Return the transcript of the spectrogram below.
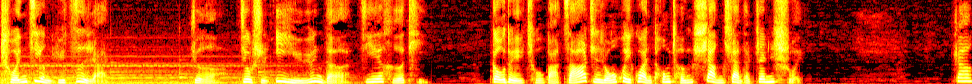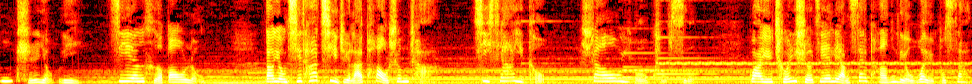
纯净与自然。这就是意与韵的结合体，勾兑出把杂质融会贯通成上善的真水。张弛有力，坚和包容。当用其他器具来泡生茶，细呷一口。稍有苦涩，挂于唇舌间两腮旁，留味不散。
